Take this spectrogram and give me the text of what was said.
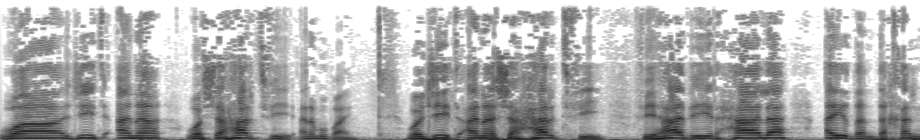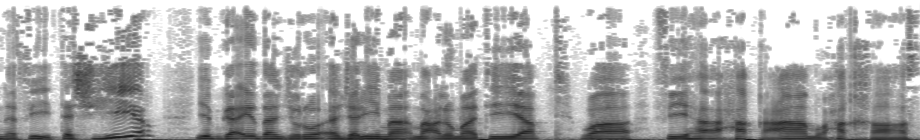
وجيت أنا وشهرت فيه. أنا مو باين. وجيت أنا شهرت فيه في هذه الحالة أيضا دخلنا في تشهير يبقى أيضا جريمة معلوماتية وفيها حق عام وحق خاص.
